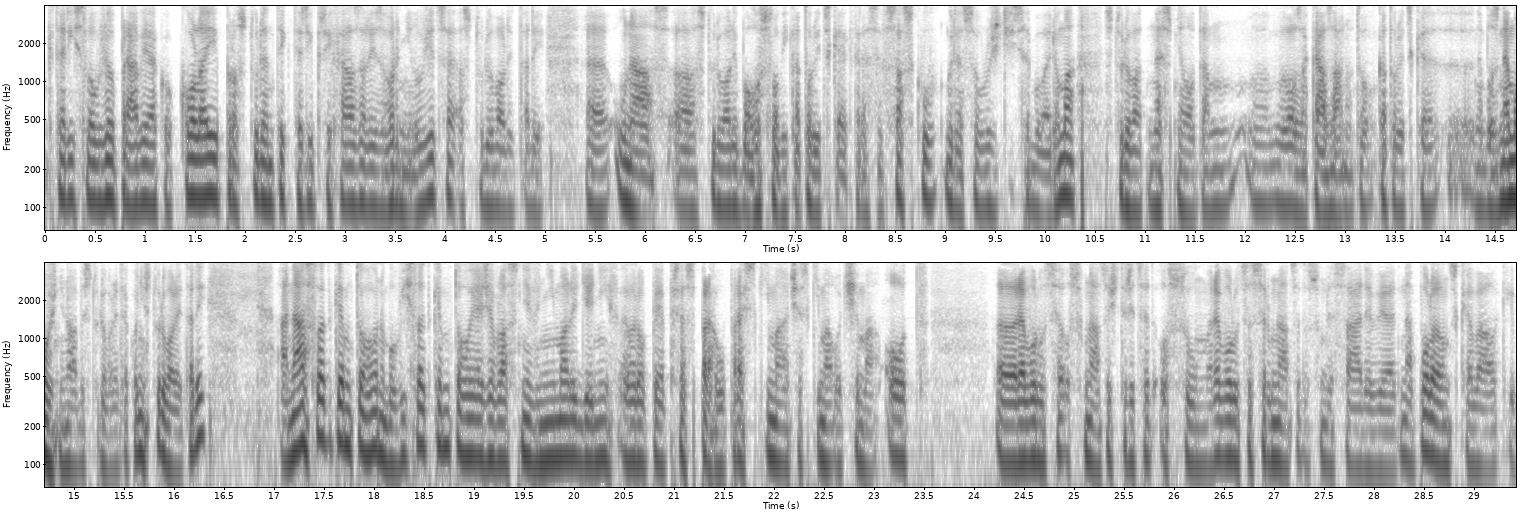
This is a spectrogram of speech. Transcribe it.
který sloužil právě jako kolej pro studenty, kteří přicházeli z Horní Lužice a studovali tady eh, u nás. A studovali bohosloví katolické, které se v Sasku, kde jsou lužičtí srbové doma, studovat nesmělo. Tam eh, bylo zakázáno to katolické, nebo znemožněno, aby studovali, tak oni studovali tady. A následkem toho, nebo výsledkem toho je, že vlastně vnímali dění v Evropě přes Prahu pražskýma a českýma očima od revoluce 1848, revoluce 1789, napoleonské války,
